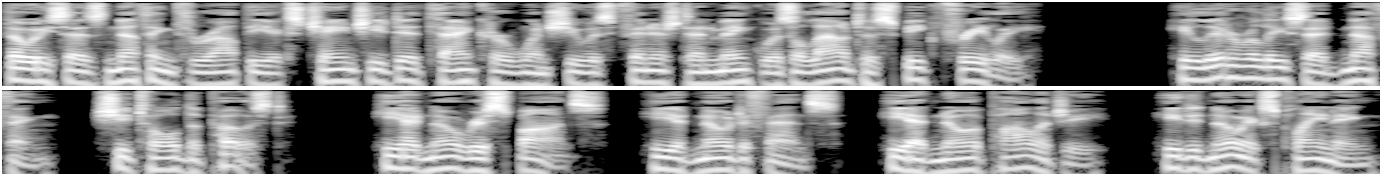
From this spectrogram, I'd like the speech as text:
though he says nothing throughout the exchange he did thank her when she was finished and Mink was allowed to speak freely. He literally said nothing, she told the Post. He had no response, he had no defense, he had no apology, he did no explaining,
